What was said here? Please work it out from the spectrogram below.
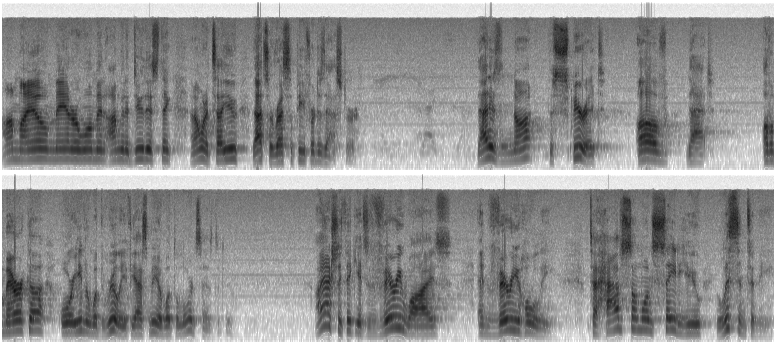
I'm my own man or woman. I'm going to do this thing. And I want to tell you, that's a recipe for disaster. That is not the spirit of that, of America, or even what really, if you ask me, of what the Lord says to do. I actually think it's very wise and very holy to have someone say to you, Listen to me,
